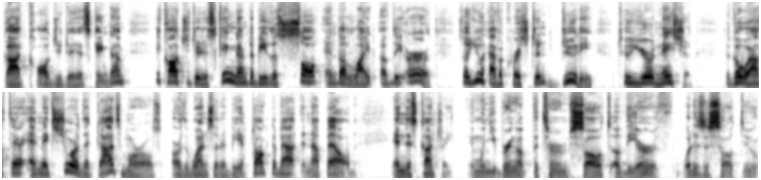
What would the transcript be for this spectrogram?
God called you to his kingdom. He called you to his kingdom to be the salt and the light of the earth. So you have a Christian duty to your nation to go out there and make sure that God's morals are the ones that are being talked about and upheld in this country. And when you bring up the term salt of the earth, what does the salt do?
